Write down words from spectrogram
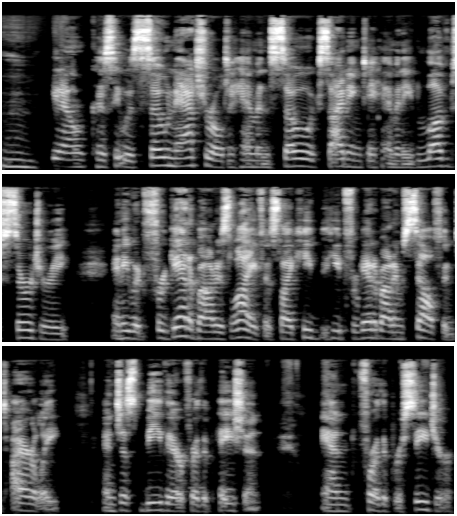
Mm. You know, because it was so natural to him and so exciting to him, and he loved surgery and he would forget about his life. It's like he'd, he'd forget about himself entirely and just be there for the patient and for the procedure.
